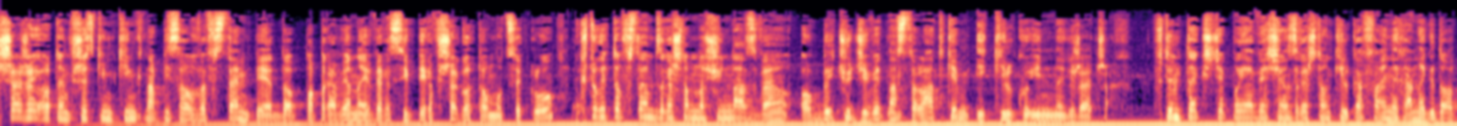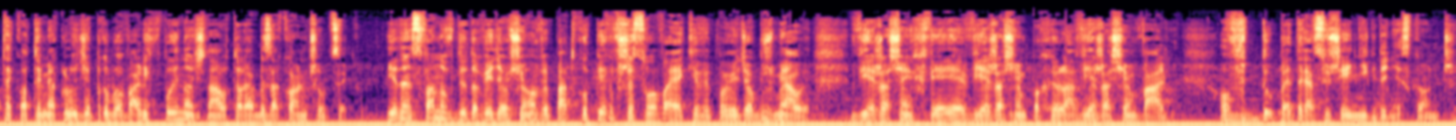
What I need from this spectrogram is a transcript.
Szerzej o tym wszystkim King napisał we wstępie do poprawionej wersji pierwszego tomu cyklu, który to wstęp zresztą nosi nazwę o byciu dziewiętnastolatkiem i kilku innych rzeczach. W tym tekście pojawia się zresztą kilka fajnych anegdotek o tym, jak ludzie próbowali wpłynąć na autora, by zakończył cykl. Jeden z fanów, gdy dowiedział się o wypadku, pierwsze słowa, jakie wypowiedział, brzmiały Wieża się chwieje, wieża się pochyla, wieża się wali. O w dupę teraz już jej nigdy nie skończy.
